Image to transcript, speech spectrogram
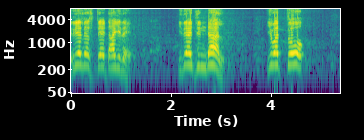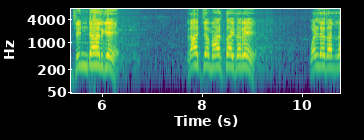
ರಿಯಲ್ ಎಸ್ಟೇಟ್ ಆಗಿದೆ. ಇದೇ ಜಿಂಡಾಲ್ ಇವತ್ತು ಜಿಂಡಾಲ್ಗೆ ರಾಜ್ಯ ಮಾರ್ತಾ ಇದ್ದಾರೆ. ಒಳ್ಳೆಯದಲ್ಲ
